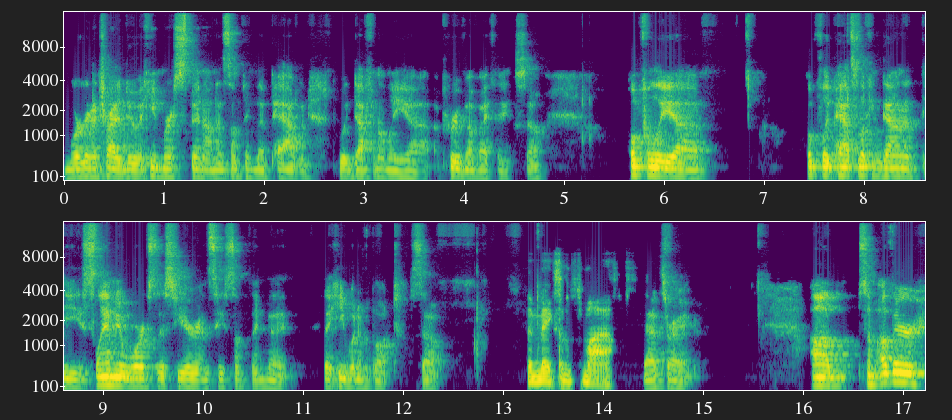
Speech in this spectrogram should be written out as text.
we're going to try to do a humorous spin on it, something that Pat would would definitely uh, approve of. I think so. Hopefully, uh, hopefully Pat's looking down at the Slammy Awards this year and see something that that he would have booked. So. That makes him smile. That's right. Um, some other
